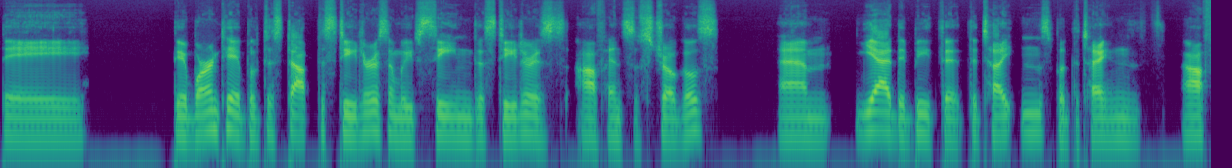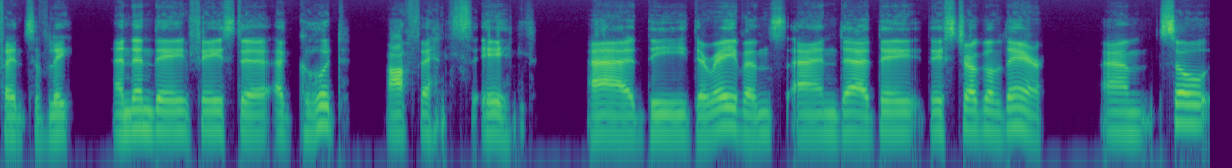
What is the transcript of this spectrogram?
they they weren't able to stop the Steelers, and we've seen the Steelers' offensive struggles. Um, yeah, they beat the, the Titans, but the Titans offensively, and then they faced a, a good offense in uh, the the Ravens, and uh, they they struggled there. Um, so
